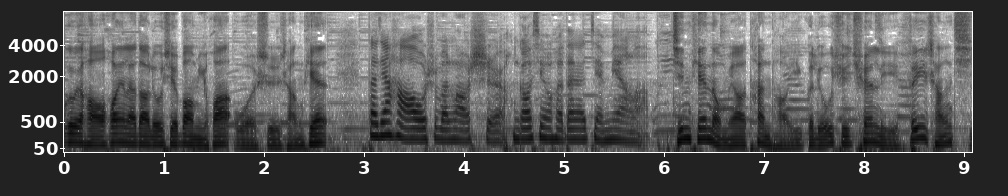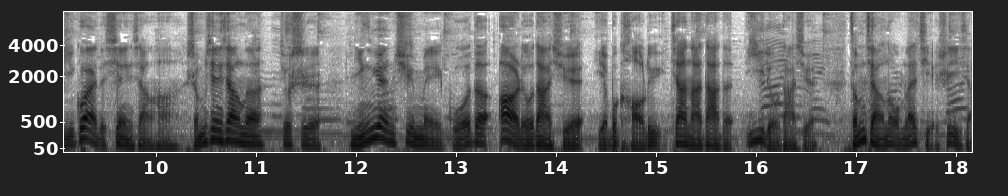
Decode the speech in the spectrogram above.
各位好，欢迎来到留学爆米花，我是长天。大家好，我是文老师，很高兴和大家见面了。今天呢，我们要探讨一个留学圈里非常奇怪的现象哈，什么现象呢？就是宁愿去美国的二流大学，也不考虑加拿大的一流大学。怎么讲呢？我们来解释一下，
